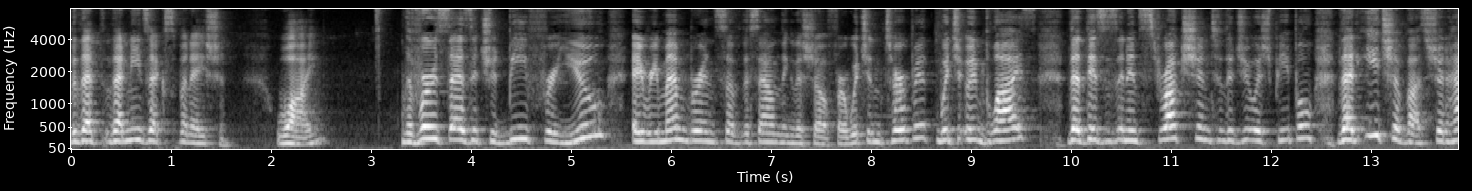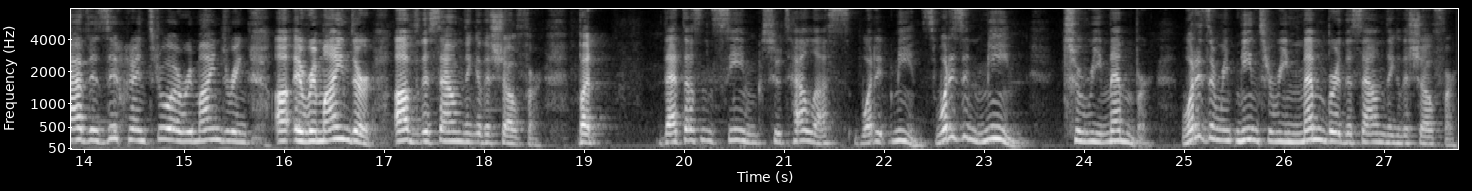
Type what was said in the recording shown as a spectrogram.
but that, that needs explanation. Why? The verse says it should be for you a remembrance of the sounding of the shofar, which interpret, which implies that this is an instruction to the Jewish people that each of us should have a zichrin trua reminding, uh, a reminder of the sounding of the shofar. But that doesn't seem to tell us what it means. What does it mean to remember? What does it mean to remember the sounding of the shofar?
